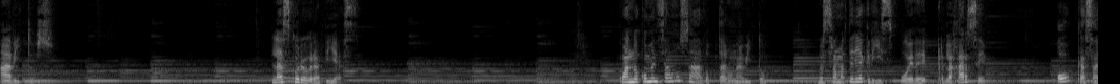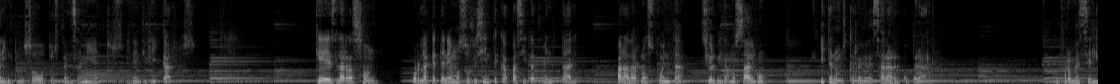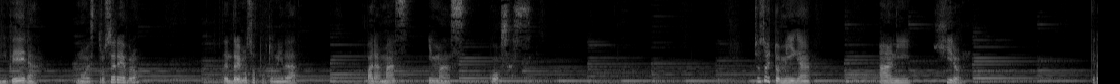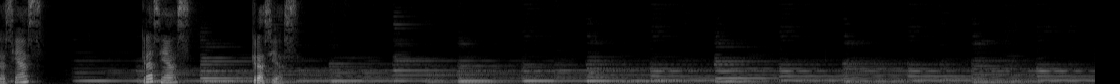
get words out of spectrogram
Hábitos. Las coreografías. Cuando comenzamos a adoptar un hábito, nuestra materia gris puede relajarse o cazar incluso otros pensamientos, identificarlos, que es la razón por la que tenemos suficiente capacidad mental para darnos cuenta si olvidamos algo y tenemos que regresar a recuperarlo. Conforme se libera nuestro cerebro, tendremos oportunidad para más y más cosas. Yo soy tu amiga Annie Giron. Gracias. Gracias. Gracias.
